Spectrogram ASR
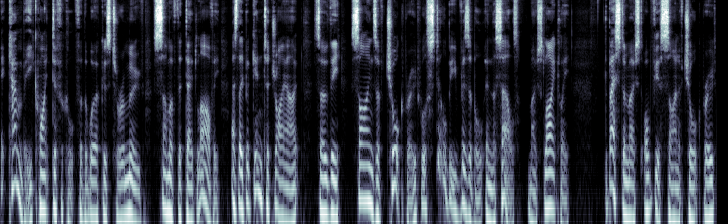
It can be quite difficult for the workers to remove some of the dead larvae as they begin to dry out, so the signs of chalk brood will still be visible in the cells, most likely. The best and most obvious sign of chalk brood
